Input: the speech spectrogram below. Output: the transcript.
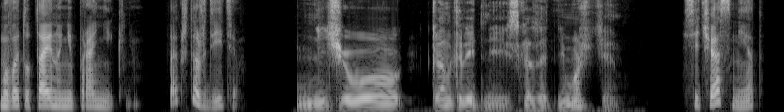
мы в эту тайну не проникнем. Так что ждите. Ничего конкретнее сказать не можете? Сейчас нет.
